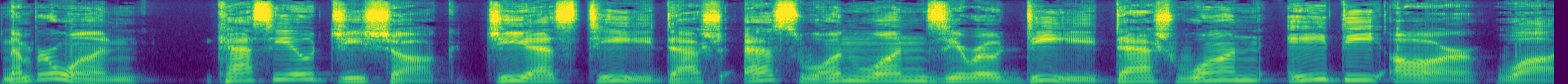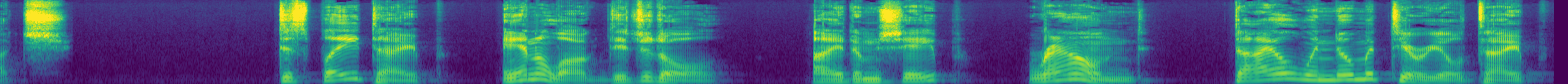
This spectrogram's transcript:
Number 1. Casio G-Shock GST-S110D-1ADR watch. Display type, analog digital. Item shape, round. Dial window material type,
